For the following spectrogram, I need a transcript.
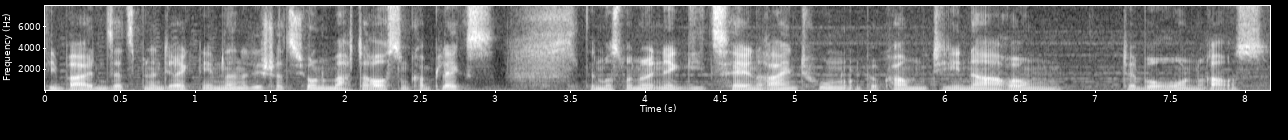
Die beiden setzt man dann direkt nebeneinander, die Station, und macht daraus einen Komplex. Dann muss man nur Energiezellen reintun und bekommt die Nahrung der Boronen raus.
